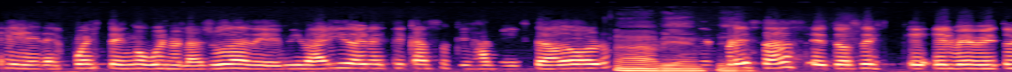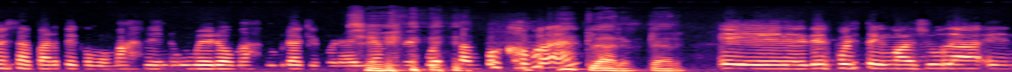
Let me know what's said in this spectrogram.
Eh, después tengo, bueno, la ayuda de mi marido, en este caso, que es administrador ah, de empresas. Entonces, eh, él ve toda esa parte como más de número, más dura, que por ahí a mí me cuesta un poco más. claro, claro. Eh, después tengo ayuda en,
